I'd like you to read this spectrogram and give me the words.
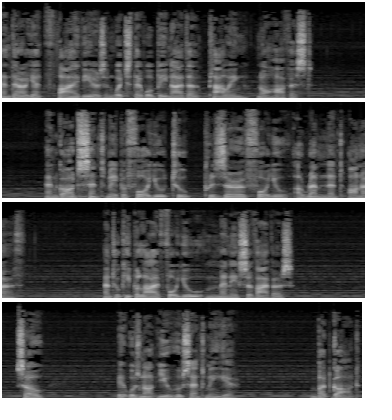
and there are yet five years in which there will be neither plowing nor harvest. And God sent me before you to preserve for you a remnant on earth, and to keep alive for you many survivors. So it was not you who sent me here, but God.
